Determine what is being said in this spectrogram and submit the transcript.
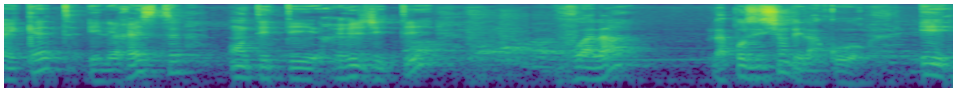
requêtes et les restes ont été rejetés. Voilà la position de la Cour. Et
